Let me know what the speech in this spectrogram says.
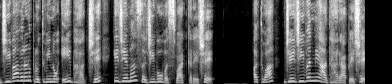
જીવાવરણ પૃથ્વીનો એ ભાગ છે કે જેમાં સજીવો વસવાટ કરે છે અથવા જે જીવનને આધાર આપે છે.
